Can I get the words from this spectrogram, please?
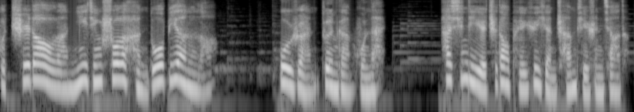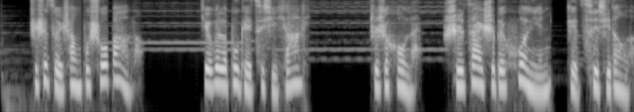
我知道了，你已经说了很多遍了。顾软顿感无奈，他心里也知道裴玉眼馋别人家的，只是嘴上不说罢了。也为了不给自己压力，只是后来。实在是被霍林给刺激到了，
